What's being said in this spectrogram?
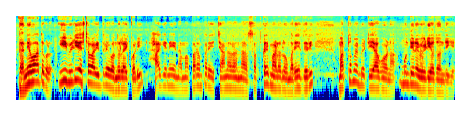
ಧನ್ಯವಾದಗಳು. ಈ ವಿಡಿಯೋ ಇಷ್ಟವಾಗಿದ್ದರೆ ಒಂದು ಲೈಕ್ ಕೊಡಿ. ಹಾಗೆಯೇ ನಮ್ಮ ಪರಂಪರೆ ಚಾನಲನ್ನು ಸಬ್ಸ್ಕ್ರೈಬ್ ಮಾಡಲು ಮರೆಯದಿರಿ. ಮತ್ತೊಮ್ಮೆ ಭೇಟಿಯಾಗೋಣ ಮುಂದಿನ ವಿಡಿಯೋದೊಂದಿಗೆ.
